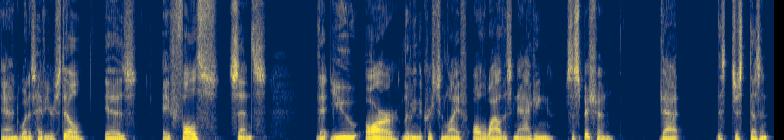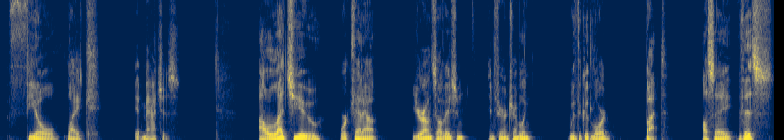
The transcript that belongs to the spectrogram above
And what is heavier still is a false sense that you are living the Christian life, all the while this nagging suspicion that this just doesn't feel like it matches. I'll let you work that out, your own salvation in fear and trembling with the good Lord. But I'll say this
